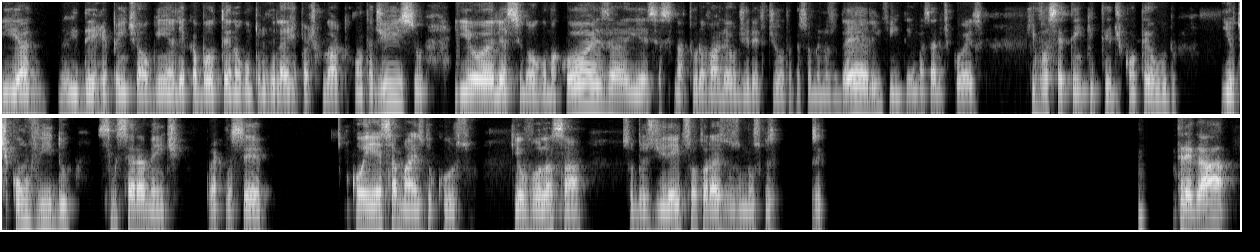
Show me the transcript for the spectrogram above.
e, a, e de repente alguém ali acabou tendo algum privilégio particular por conta disso, e ou ele assinou alguma coisa, e essa assinatura valeu o direito de outra pessoa menos o dele, enfim, tem uma série de coisas que você tem que ter de conteúdo. E eu te convido, sinceramente, para que você conheça mais do curso que eu vou lançar sobre os direitos autorais dos músicos entregar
